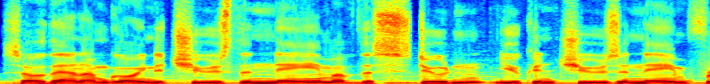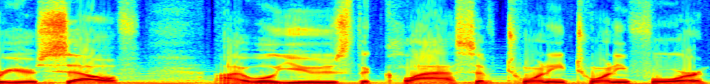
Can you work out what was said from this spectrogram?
So then I'm going to choose the name of the student. You can choose a name for yourself. I will use the class of 2024.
